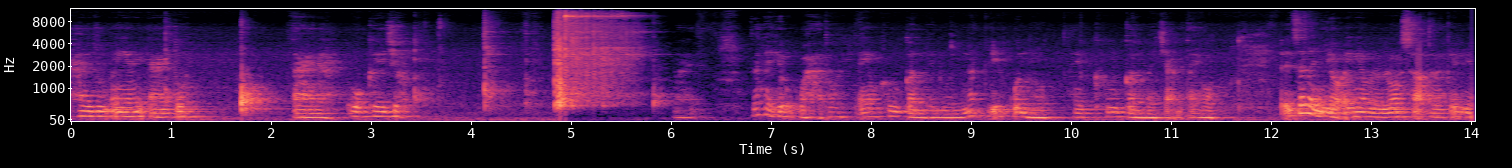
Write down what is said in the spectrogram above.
hai dung anh em tài tôi. Tài này, ok chưa? Đấy. rất là hiệu quả thôi. Anh em không cần phải luồn nắp đĩa quân hột hay không cần phải chạm tay hột đấy, rất là nhiều anh em là lo sợ là cái việc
